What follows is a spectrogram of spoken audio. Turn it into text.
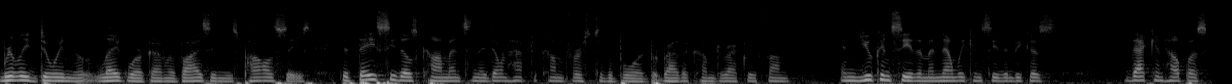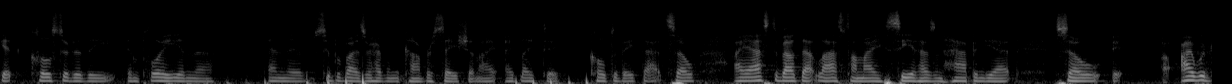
really doing the legwork on revising these policies, that they see those comments and they don't have to come first to the board, but rather come directly from, and you can see them and then we can see them, because that can help us get closer to the employee and the, and the supervisor having the conversation. I, I'd like to cultivate that. So I asked about that last time. I see it hasn't happened yet. So it- I would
